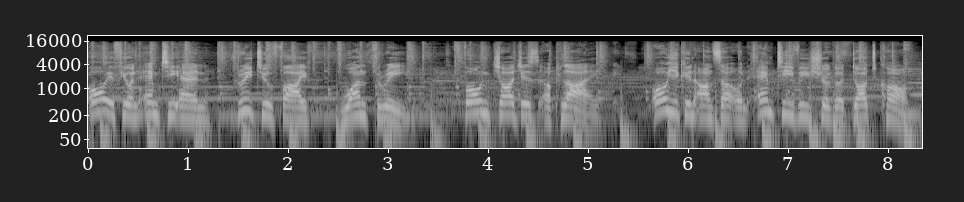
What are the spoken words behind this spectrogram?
Or if you're on MTN, 32513. Phone charges apply. Or you can answer on mtvshuga.com.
